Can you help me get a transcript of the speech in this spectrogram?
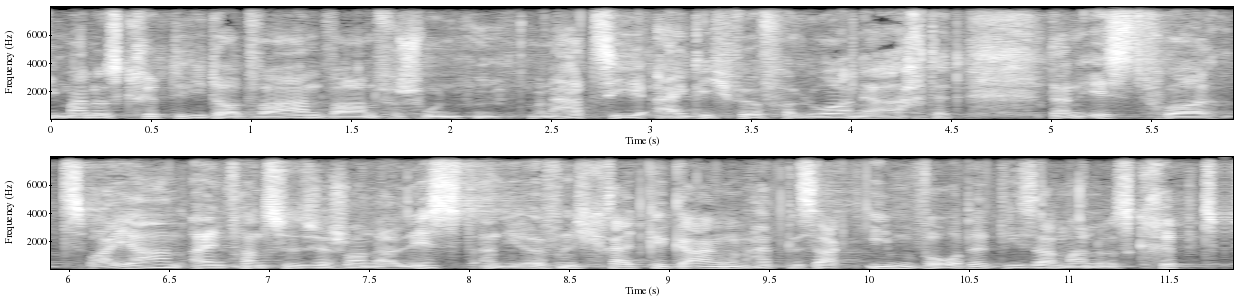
Die Manuskripte, die dort waren, waren verschwunden. Man man hat sie eigentlich für verloren erachtet. Dann ist vor zwei Jahren ein französischer Journalist an die Öffentlichkeit gegangen und hat gesagt, ihm wurde dieser Manuskript,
